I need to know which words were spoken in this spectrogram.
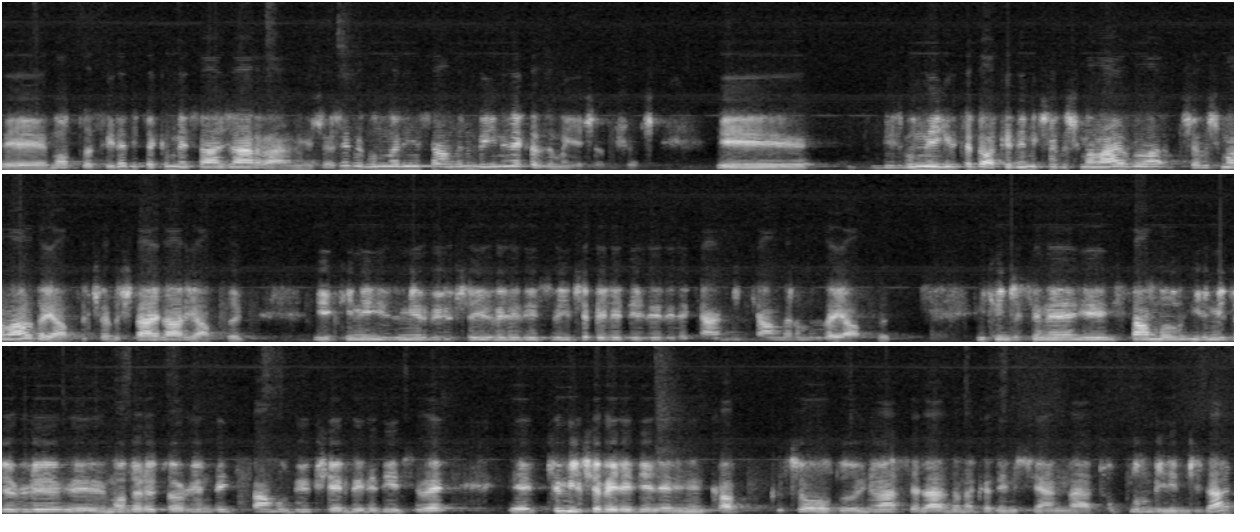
e, mottasıyla bir takım mesajlar vermeye çalıştık ve bunları insanların beynine kazımaya çalışıyoruz. E, biz bununla ilgili tabii akademik çalışmalar da, çalışmalar da yaptık, çalıştaylar yaptık. İlkini İzmir Büyükşehir Belediyesi ve ilçe belediyeleriyle kendi imkanlarımızla yaptık. İkincisini e, İstanbul İl Müdürlüğü e, moderatörlüğünde İstanbul Büyükşehir Belediyesi ve e, tüm ilçe belediyelerinin katkısı olduğu üniversitelerden akademisyenler, toplum bilimciler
